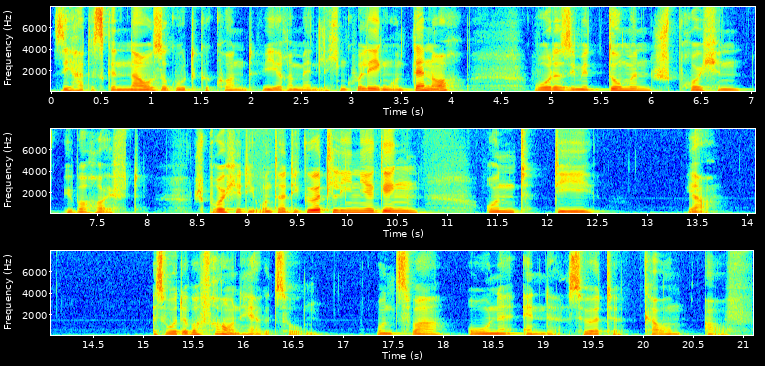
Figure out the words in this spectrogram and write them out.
sie hat es genauso gut gekonnt wie ihre männlichen Kollegen und dennoch wurde sie mit dummen Sprüchen überhäuft. Sprüche, die unter die Gürtellinie gingen und die ja es wurde über Frauen hergezogen. Und zwar ohne Ende. Es hörte kaum auf.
